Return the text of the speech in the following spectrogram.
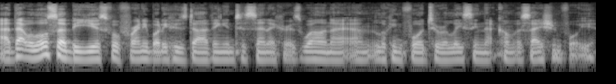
uh, that will also be useful for anybody who's diving into Seneca as well. And I, I'm looking forward to releasing that conversation for you.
